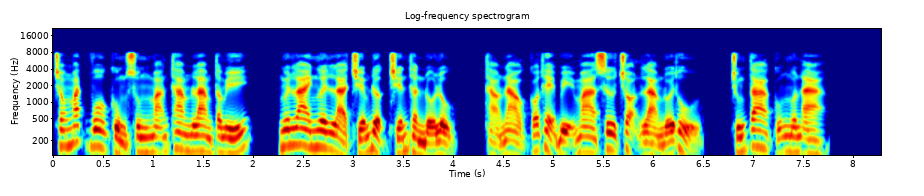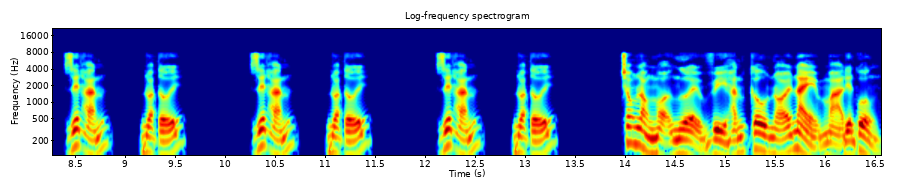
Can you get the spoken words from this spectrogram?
trong mắt vô cùng sung mãn tham lam tâm ý, nguyên lai ngươi là chiếm được chiến thần đồ lục, thảo nào có thể bị ma sư chọn làm đối thủ, chúng ta cũng muốn a. Giết hắn, đoạt tới. Giết hắn, đoạt tới. Giết hắn, đoạt tới. Trong lòng mọi người vì hắn câu nói này mà điên cuồng.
